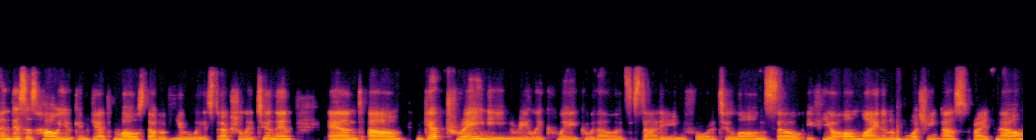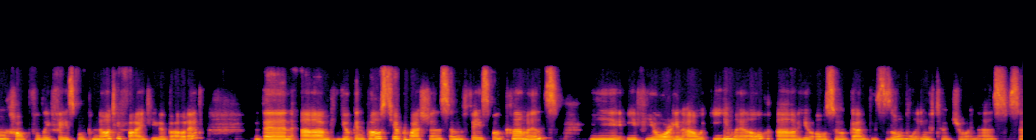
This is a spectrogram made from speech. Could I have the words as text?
And this is how you can get most out of your list. Actually tune in and um, get training really quick without studying for too long. So if you're online and watching us right now, hopefully Facebook notified you about it then um, you can post your questions in Facebook comments. If you're in our email, uh, you also got the Zoom link to join us. So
